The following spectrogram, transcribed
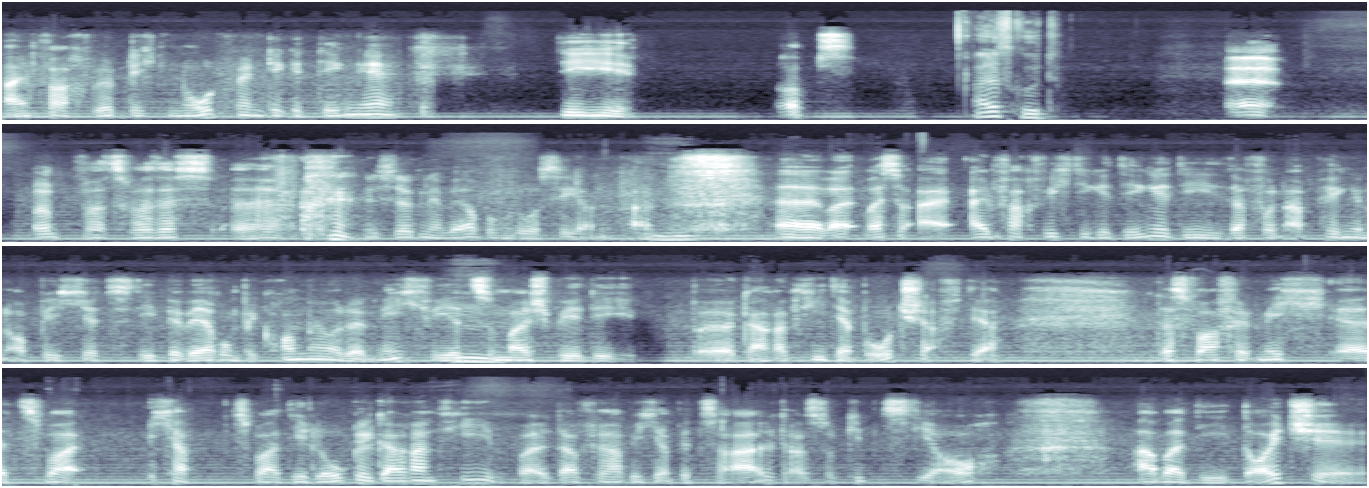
einfach wirklich notwendige Dinge, die, ups. Alles gut. Äh, was war das? Äh, ist irgendeine Werbung losgegangen. Mhm. Äh, weißt du, einfach wichtige Dinge, die davon abhängen, ob ich jetzt die Bewährung bekomme oder nicht, wie jetzt mhm. zum Beispiel die äh, Garantie der Botschaft. Ja, das war für mich äh, zwar, ich habe zwar die Local-Garantie, weil dafür habe ich ja bezahlt, also gibt es die auch, aber die deutsche äh,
